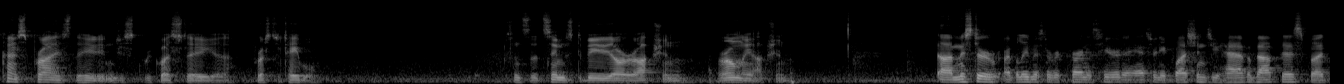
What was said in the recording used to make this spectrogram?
kind of surprised that he didn't just request a, uh, for us to table, since that seems to be our option, our only option. Uh, Mr., I believe Mr. Rickern is here to answer any questions you have about this, but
